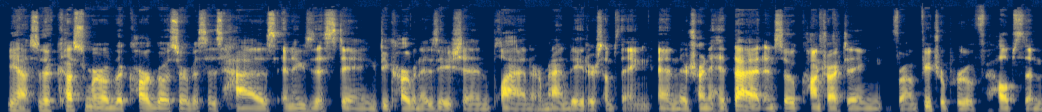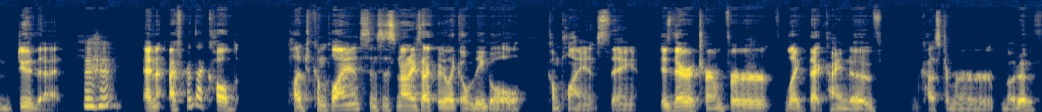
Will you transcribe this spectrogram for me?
Yeah, so the customer of the cargo services has an existing decarbonization plan or mandate or something, and they're trying to hit that. And so contracting from Future Proof helps them do that. Mm-hmm. And I've heard that called pledge compliance, since it's not exactly like a legal compliance thing. Is there a term for like that kind of customer motive?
